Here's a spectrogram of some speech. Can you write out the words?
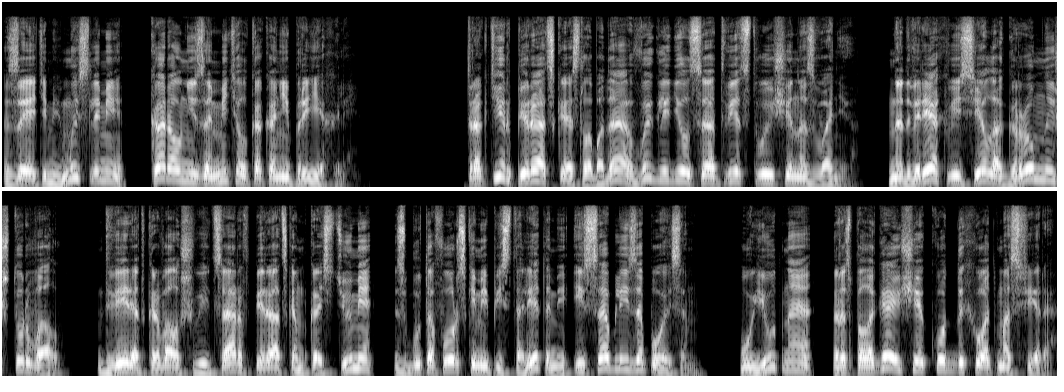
За этими мыслями Карл не заметил, как они приехали. Трактир «Пиратская слобода» выглядел соответствующе названию. На дверях висел огромный штурвал, Дверь открывал швейцар в пиратском костюме с бутафорскими пистолетами и саблей за поясом. Уютная, располагающая к отдыху атмосфера.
